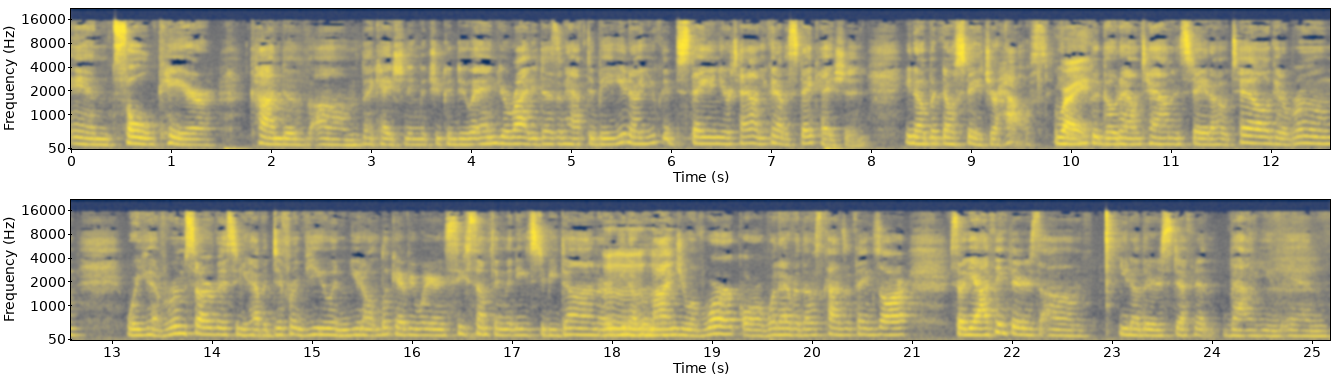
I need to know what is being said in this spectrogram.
and soul care kind of um, vacationing that you can do. And you're right, it doesn't have to be, you know, you could stay in your town, you can have a staycation, you know, but don't stay at your house. You know, Right. you could go downtown and stay at a hotel, get a room where you have room service and you have a different view and you don't look everywhere and see something that needs to be done or, you know, remind you of work or whatever those kinds of things are. So, yeah, I think there's, um, you know, there's definite value in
